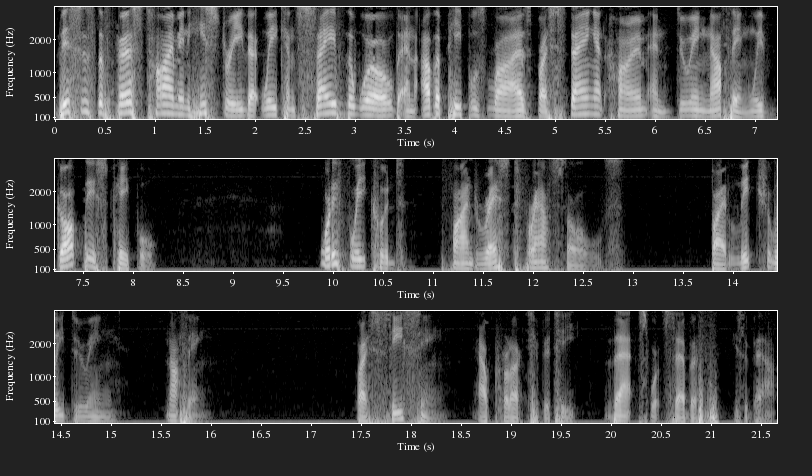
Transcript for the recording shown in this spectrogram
This is the first time in history that we can save the world and other people's lives by staying at home and doing nothing. We've got this, people. What if we could find rest for our souls by literally doing nothing? By ceasing our productivity. That's what Sabbath is about.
